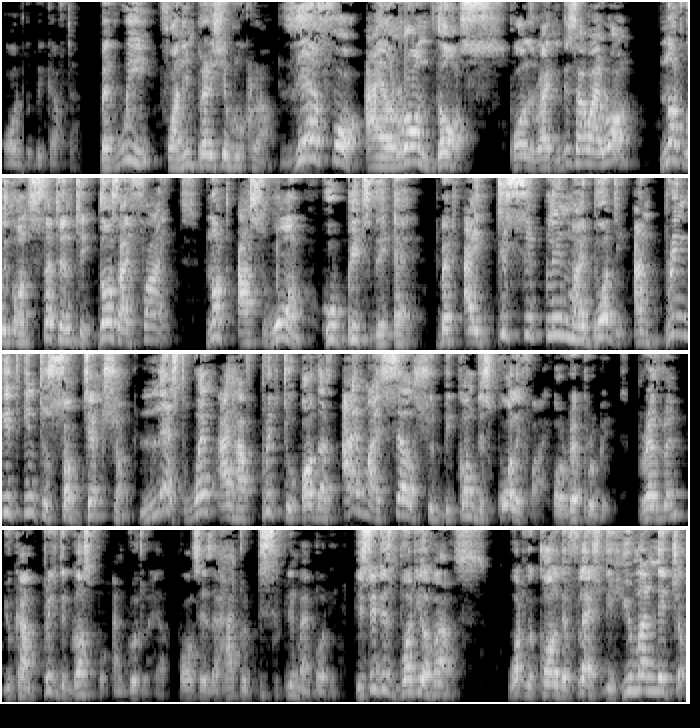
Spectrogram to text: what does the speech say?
or the week after. But we for an imperishable crown. Therefore, I run thus. Paul is writing, this is how I run. Not with uncertainty. Thus I fight. Not as one who beats the air. But I discipline my body and bring it into subjection, lest when I have preached to others, I myself should become disqualified or reprobate. Brethren, you can preach the gospel and go to hell. Paul says, I had to discipline my body. You see, this body of ours, what we call the flesh, the human nature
